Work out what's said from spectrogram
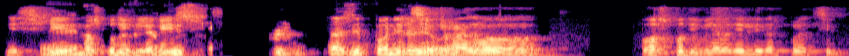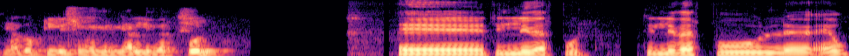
Ισχύει, πώς που τη βλέπεις; Θα συμφωνήσω εγώ. Πώς που τη βλέπετε η Λίβερπουλ έτσι να το κλείσουμε με μια Λίβερπουλ. Ε, τη Λίβερπουλ. Τη Λίβερπουλ, ε,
